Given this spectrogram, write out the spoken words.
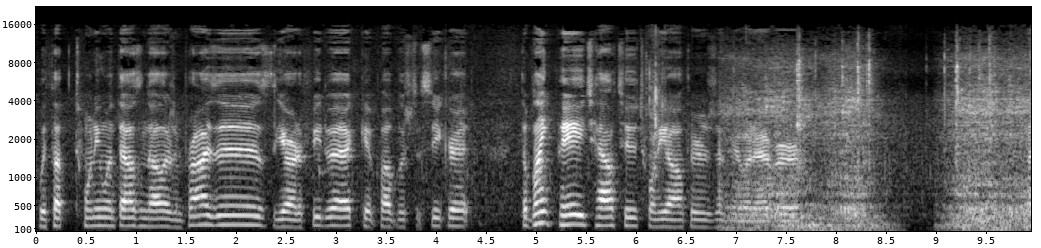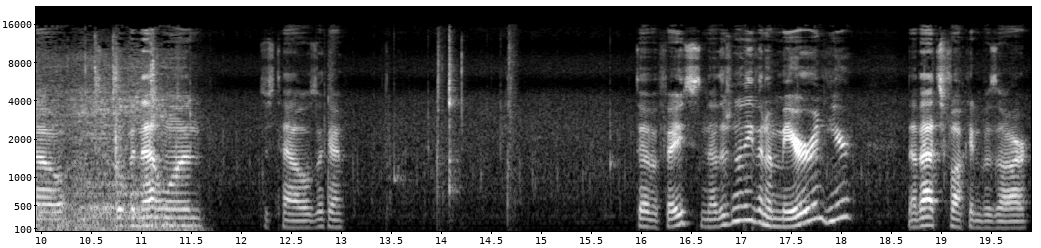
with up $21,000 in prizes. The Art of Feedback, get published a secret. The blank page, how to, 20 authors, okay, whatever. No, open that one. Just towels, okay. Do I have a face? No, there's not even a mirror in here? Now that's fucking bizarre.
